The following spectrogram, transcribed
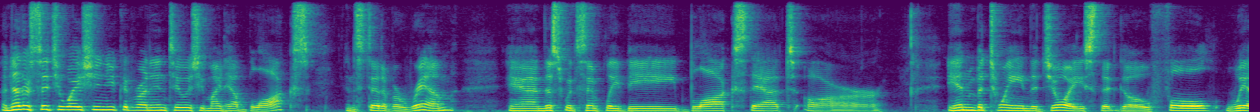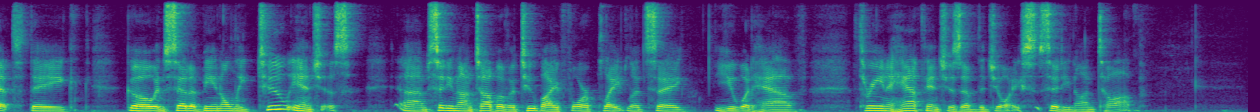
Another situation you could run into is you might have blocks instead of a rim and this would simply be blocks that are in between the joists that go full width. They go instead of being only two inches um, sitting on top of a two by four plate, let's say you would have three and a half inches of the joist sitting on top.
